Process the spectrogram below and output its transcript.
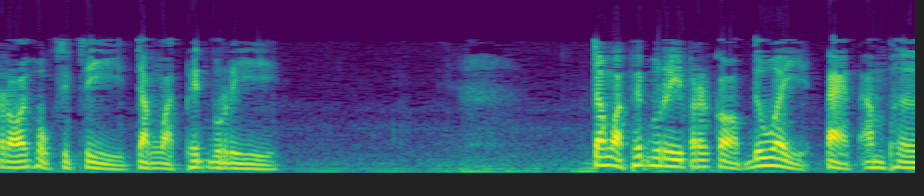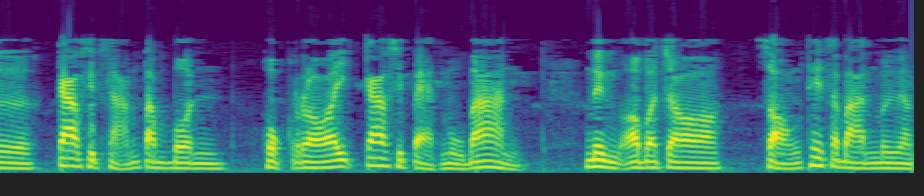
2564 จังหวัดเพชรบุรี จังหวัดเพชรบุรีประกอบด้วย 8 อำเภอ 93 ตำบล 698 หมู่บ้าน 1 อบจ 2 เทศบาลเมือง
